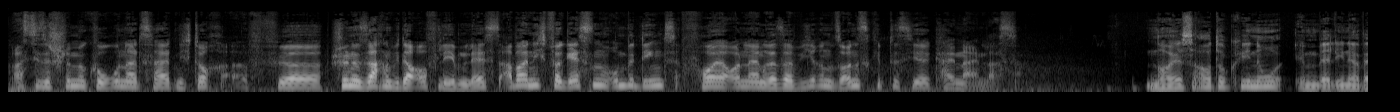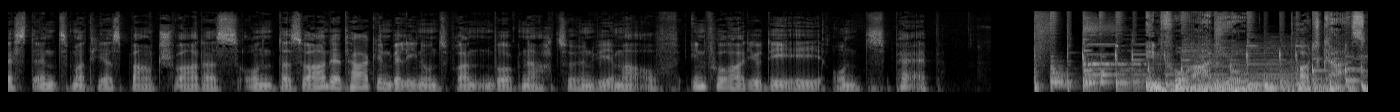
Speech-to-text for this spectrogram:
Was diese schlimme Corona-Zeit nicht doch für schöne Sachen wieder aufleben lässt. Aber nicht vergessen, unbedingt vorher online reservieren, sonst gibt es hier keinen Einlass. Neues Autokino im Berliner Westend. Matthias Bartsch war das. Und das war der Tag in Berlin und Brandenburg nachzuhören, wie immer auf inforadio.de und per App. Inforadio Podcast.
